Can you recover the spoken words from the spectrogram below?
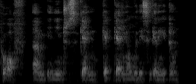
put off um, in the interest of getting get, getting on with this and getting it done.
